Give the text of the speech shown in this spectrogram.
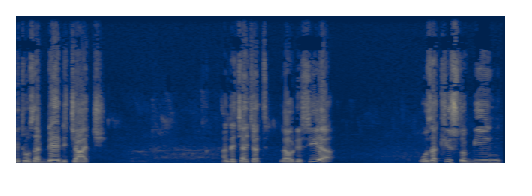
it was a dead church. And the church at Laodicea was accused of being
